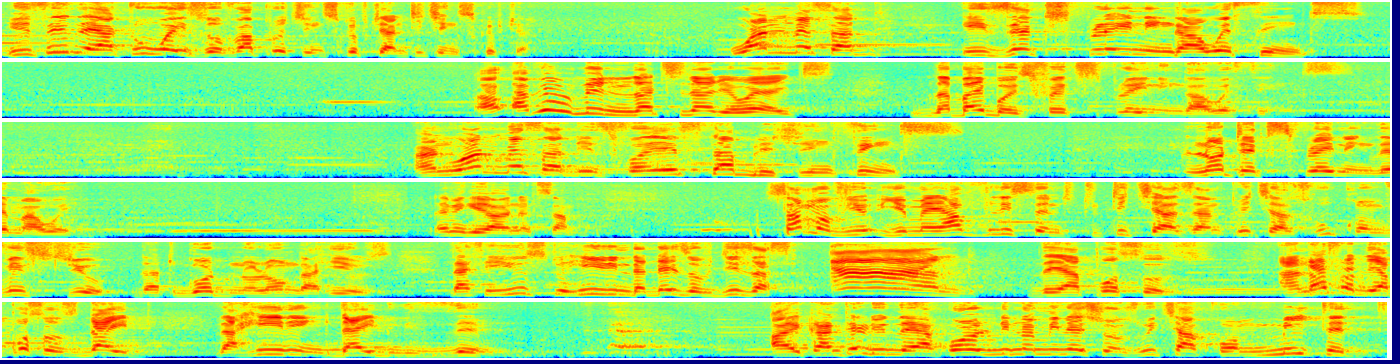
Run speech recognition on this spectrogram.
You see, there are two ways of approaching scripture and teaching scripture. One method is explaining away things. Uh, Have you ever been in that scenario where it's the Bible is for explaining away things? And one method is for establishing things, not explaining them away. Let me give you an example. Some of you, you may have listened to teachers and preachers who convinced you that God no longer heals, that He used to heal in the days of Jesus and the apostles. And after the apostles died, the healing died with them. I can tell you there are whole denominations which are committed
